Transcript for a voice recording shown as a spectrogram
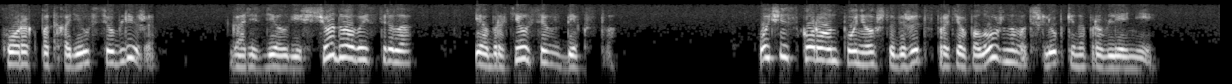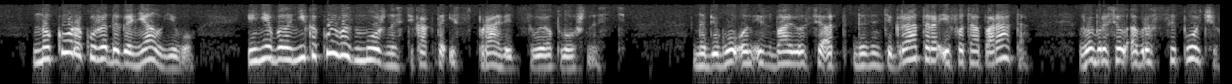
Корок подходил все ближе. Гарри сделал еще два выстрела и обратился в бегство. Очень скоро он понял, что бежит в противоположном от шлюпки направлении. Но Корок уже догонял его, и не было никакой возможности как-то исправить свою оплошность. На бегу он избавился от дезинтегратора и фотоаппарата, выбросил образцы почв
